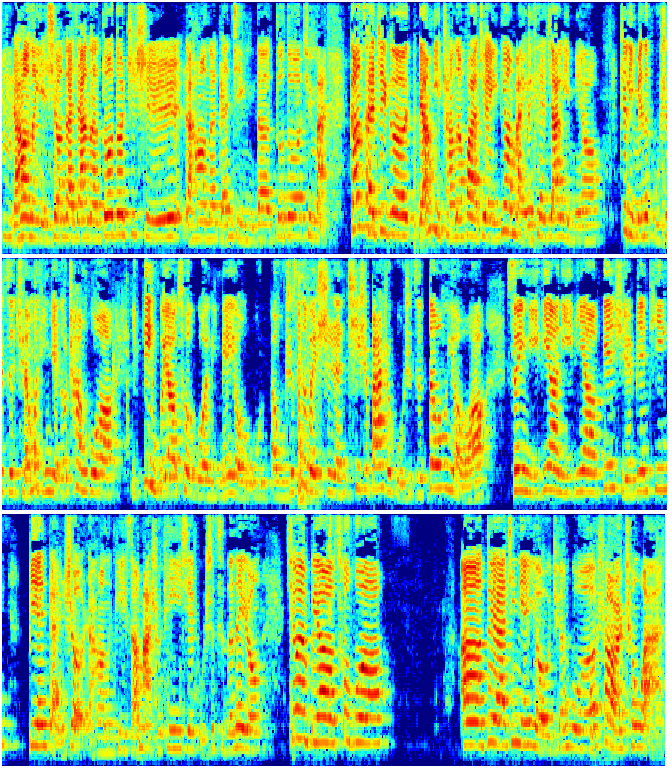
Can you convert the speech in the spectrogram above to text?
嗯然后呢，也希望大家呢多多支持，然后呢赶紧的多多去买。刚才这个两米长的画卷一定要买个贴在家里面哦。这里面的古诗词全部婷姐都唱过哦，一定不要错过。里面有五呃五十四位诗人，七十八首古诗词都有哦，所以你一定要你一定要边学边听边感受，然后呢可以扫码收听一些古诗词的内容，千万不要错过哦。啊、对啊，今年有全国少儿春晚，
